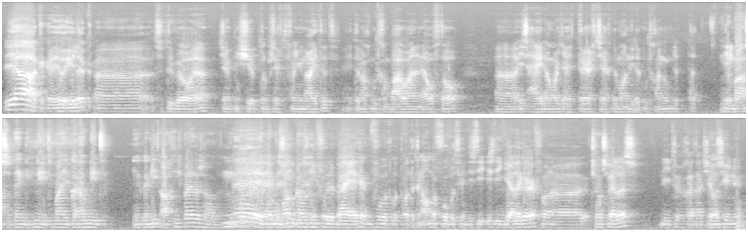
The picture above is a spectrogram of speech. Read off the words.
Ja, kijk, heel eerlijk. Uh, het is natuurlijk wel hè, championship ten opzichte van United. Je ten Hag moet gaan bouwen aan een elftal. Uh, is hij dan, wat jij terecht zegt, de man die dat moet gaan doen? Dat, dat In de basis denk ik niet, maar je kan ook niet, je kan niet 18 spelers houden. Nee, nee, nee misschien, misschien voor erbij. Kijk, bijvoorbeeld wat, wat ik een ander voorbeeld vind is die, is die Gallagher van uh, Chelsea Palace. Die terug gaat naar Chelsea nu.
